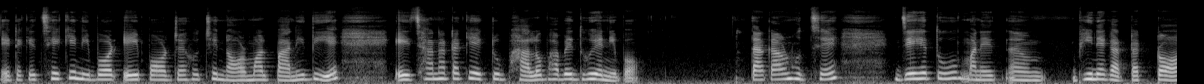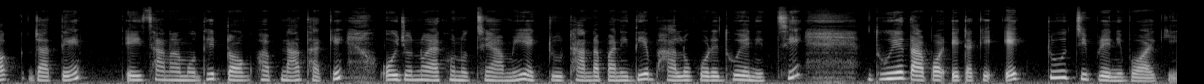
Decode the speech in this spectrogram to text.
এটাকে ছেঁকে নিব এই পর্যায়ে হচ্ছে নর্মাল পানি দিয়ে এই ছানাটাকে একটু ভালোভাবে ধুয়ে নিব। তার কারণ হচ্ছে যেহেতু মানে ভিনেগারটা টক যাতে এই ছানার মধ্যে টক ভাব না থাকে। ওই জন্য এখন হচ্ছে আমি একটু ঠান্ডা পানি দিয়ে ভালো করে ধুয়ে নিচ্ছি। ধুয়ে তারপর এটাকে একটু চিপড়ে নিব আর কি।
